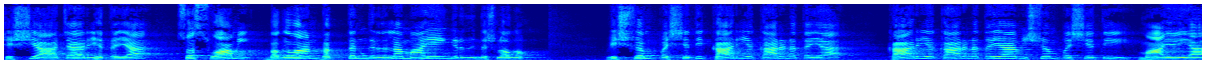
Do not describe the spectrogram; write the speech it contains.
சிஷ்ய ஆச்சாரியத்தையா ஸ்வஸ்வாமி பகவான் பக்தன்கிறதெல்லாம் மாயைங்கிறது இந்த ஸ்லோகம். விஸ்வம் பசியத்தி காரிய காரணத்தையா காரிய காரணத்தையா விஸ்வம் பசியத்தி மாயையா?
